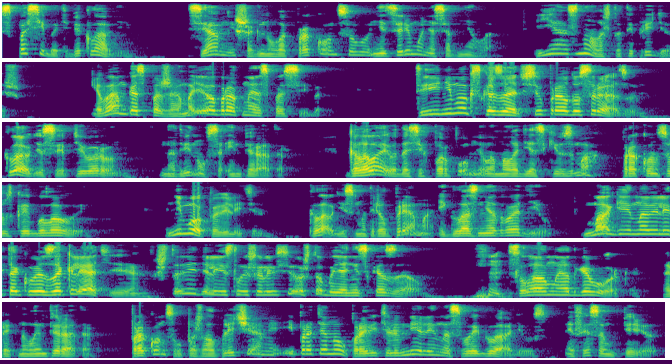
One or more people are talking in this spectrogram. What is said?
Спасибо тебе, Клавдий. Сиамни шагнула к проконсулу, не церемонясь обняла. Я знала, что ты придешь. Вам, госпожа, мое обратное спасибо. Ты не мог сказать всю правду сразу, Клавдий Септиворон, надвинулся император. Голова его до сих пор помнила молодецкий взмах проконсульской булавы. Не мог, повелитель. Клавдий смотрел прямо и глаз не отводил. Маги навели такое заклятие, что видели и слышали все, что бы я ни сказал. Хм, славная отговорка, рыкнул император. Проконсул пожал плечами и протянул правителю Мелина свой гладиус, эфесом вперед.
